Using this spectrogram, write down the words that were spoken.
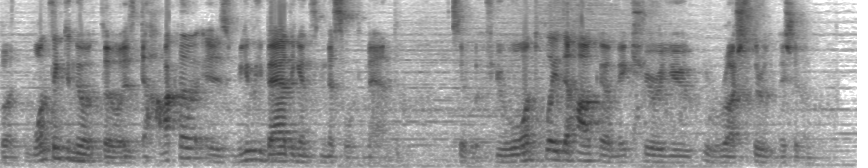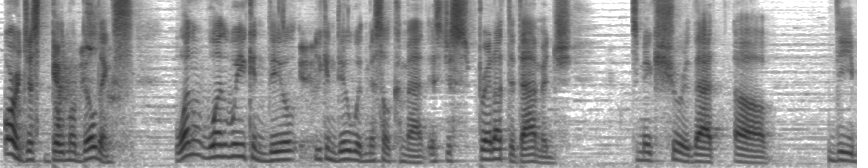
but one thing to note though is Dehaka is really bad against missile command. So if you want to play Dehaka, make sure you rush through the mission. or just build more buildings. One one way you can deal Yeah. you can deal with missile command is just spread out the damage to make sure that uh, the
